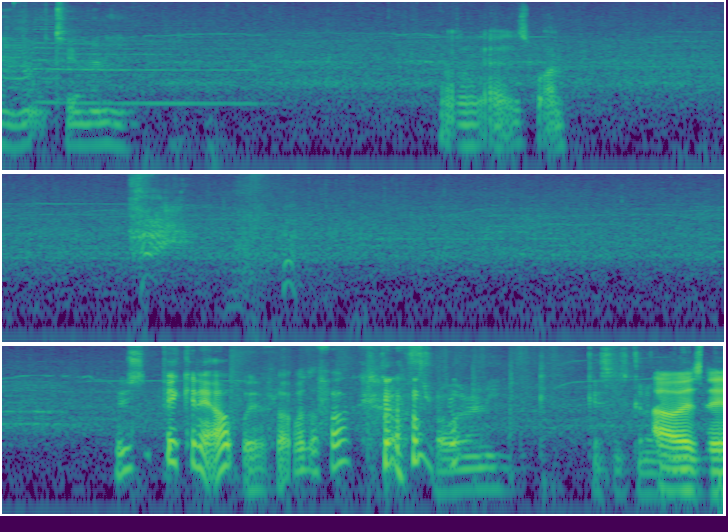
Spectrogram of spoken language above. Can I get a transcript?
Yeah, not too many. Oh, There's one. Who's he picking it up with? Like, what the fuck? Thrower, any? Guess he's gonna. oh, one- is he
